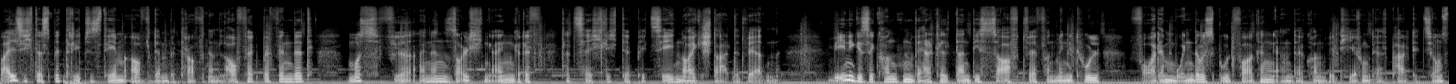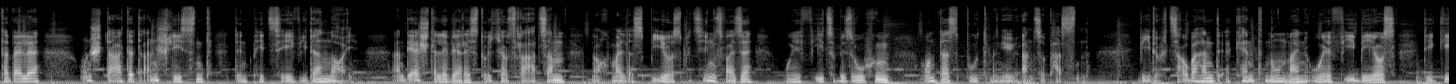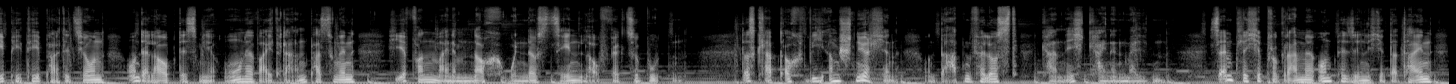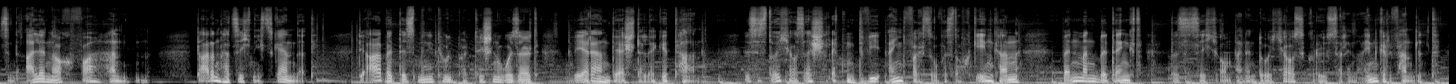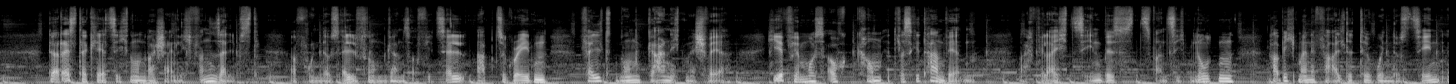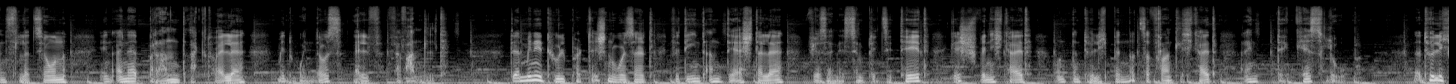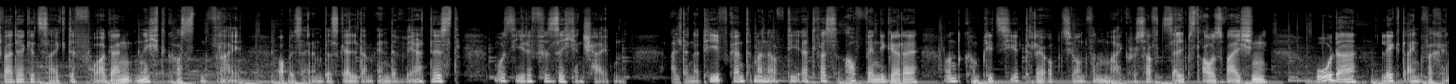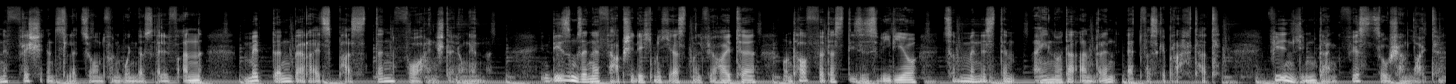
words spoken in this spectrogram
Weil sich das Betriebssystem auf dem betroffenen Laufwerk befindet, muss für einen solchen Eingriff tatsächlich der PC neu gestartet werden. Wenige Sekunden werkelt dann die Software von Minitool vor dem Windows-Boot-Vorgang an der Konvertierung der Partitionstabelle und startet anschließend den PC wieder neu. An der Stelle wäre es durchaus ratsam, nochmal das BIOS bzw. UEFI zu besuchen und das Bootmenü anzupassen. Wie durch Zauberhand erkennt nun mein UEFI-BIOS die GPT-Partition und erlaubt es mir ohne weitere Anpassungen, hier von meinem noch Windows 10 Laufwerk zu booten. Das klappt auch wie am Schnürchen und Datenverlust kann ich keinen melden. Sämtliche Programme und persönliche Dateien sind alle noch vorhanden. Daran hat sich nichts geändert. Die Arbeit des Minitool Partition Wizard wäre an der Stelle getan. Es ist durchaus erschreckend, wie einfach sowas doch gehen kann, wenn man bedenkt, dass es sich um einen durchaus größeren Eingriff handelt. Der Rest erklärt sich nun wahrscheinlich von selbst. Auf Windows 11 nun ganz offiziell abzugraden, fällt nun gar nicht mehr schwer. Hierfür muss auch kaum etwas getan werden. Nach vielleicht 10 bis 20 Minuten habe ich meine veraltete Windows 10 Installation in eine brandaktuelle mit Windows 11 verwandelt. Der Minitool Partition Wizard verdient an der Stelle für seine Simplizität, Geschwindigkeit und natürlich Benutzerfreundlichkeit ein dickes Lob. Natürlich war der gezeigte Vorgang nicht kostenfrei. Ob es einem das Geld am Ende wert ist, muss jeder für sich entscheiden. Alternativ könnte man auf die etwas aufwendigere und kompliziertere Option von Microsoft selbst ausweichen oder legt einfach eine Frischinstallation von Windows 11 an mit den bereits passenden Voreinstellungen. In diesem Sinne verabschiede ich mich erstmal für heute und hoffe, dass dieses Video zumindest dem ein oder anderen etwas gebracht hat. Vielen lieben Dank fürs Zuschauen, Leute.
